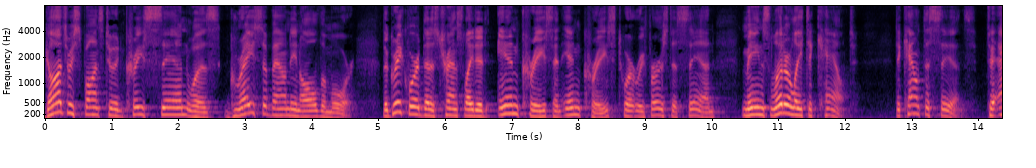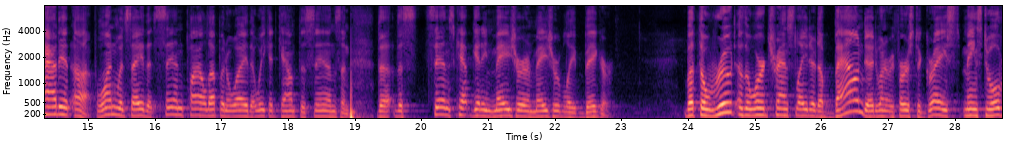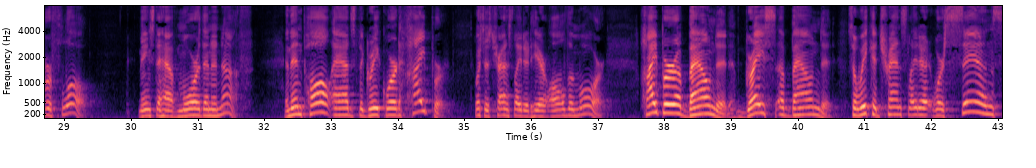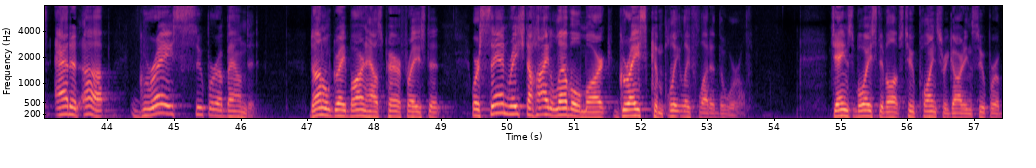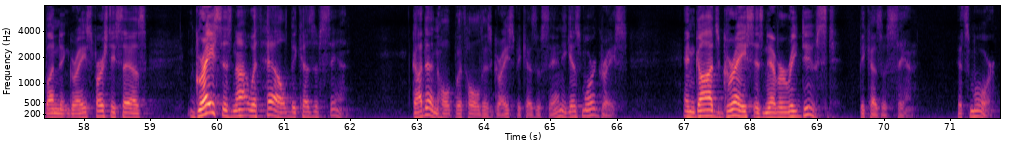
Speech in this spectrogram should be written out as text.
God's response to increased sin was grace abounding all the more. The Greek word that is translated increase and increased, where it refers to sin, means literally to count, to count the sins, to add it up. One would say that sin piled up in a way that we could count the sins, and the, the sins kept getting measure and measurably bigger. But the root of the word translated abounded when it refers to grace means to overflow, means to have more than enough. And then Paul adds the Greek word hyper, which is translated here all the more. Hyperabounded, grace abounded. So we could translate it where sins added up, grace superabounded. Donald Grey Barnhouse paraphrased it where sin reached a high level mark, grace completely flooded the world. James Boice develops two points regarding superabundant grace. First, he says, Grace is not withheld because of sin. God doesn't hold, withhold his grace because of sin, he gives more grace. And God's grace is never reduced because of sin, it's more.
